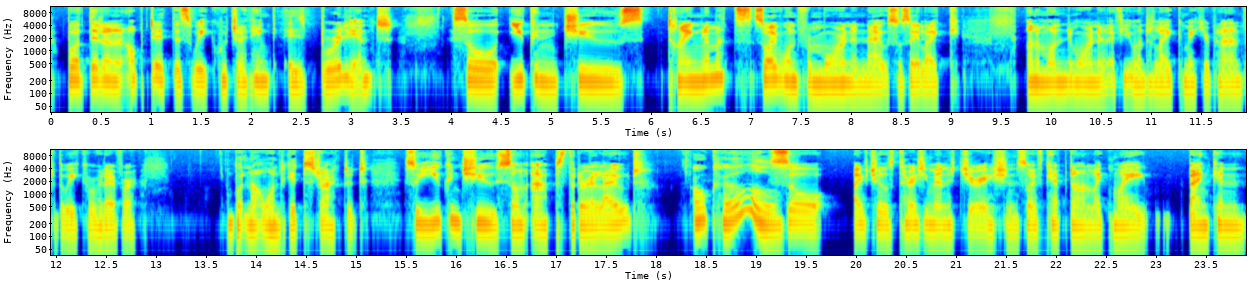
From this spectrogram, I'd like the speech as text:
but they done an update this week, which I think is brilliant. So you can choose time limits. So I've one for morning now. So say like on a Monday morning, if you want to like make your plan for the week or whatever, but not want to get distracted. So you can choose some apps that are allowed. Oh, cool. So I've chose 30 minute duration. So I've kept on like my banking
